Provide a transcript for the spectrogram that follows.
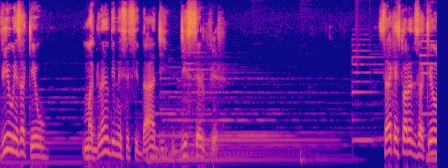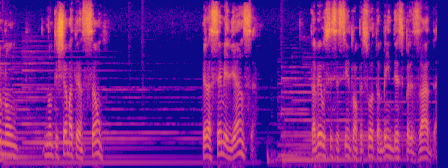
viu em Zaqueu uma grande necessidade de servir. Será que a história de Zaqueu não, não te chama atenção pela semelhança Talvez você se sinta uma pessoa também desprezada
